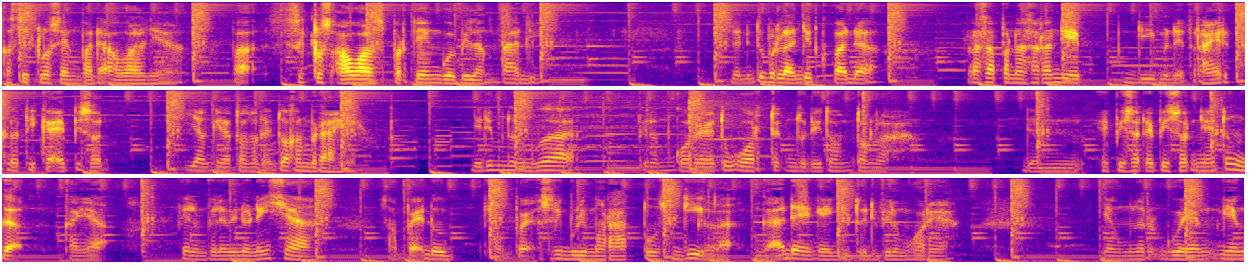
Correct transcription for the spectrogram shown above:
ke siklus yang pada awalnya pak siklus awal seperti yang gue bilang tadi. Dan itu berlanjut kepada rasa penasaran di di menit terakhir ketika episode yang kita tonton itu akan berakhir. Jadi menurut gue film Korea itu worth it untuk ditonton lah. Dan episode-episodenya itu nggak kayak film-film Indonesia. Sampai do, sampai 1500 gila. Nggak ada yang kayak gitu di film Korea. Yang menurut gue yang yang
